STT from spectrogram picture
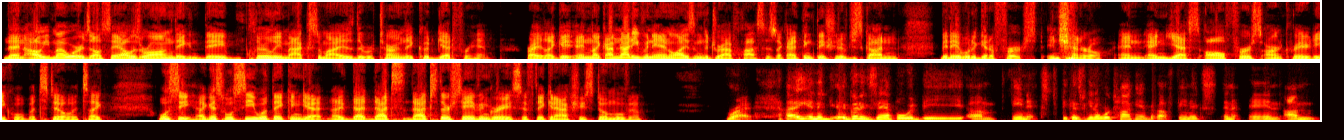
then I'll eat my words. I'll say I was wrong. They they clearly maximized the return they could get for him, right? Like, and like, I'm not even analyzing the draft classes. Like, I think they should have just gotten, been able to get a first in general. And and yes, all firsts aren't created equal, but still, it's like, we'll see. I guess we'll see what they can get. Like, that that's that's their saving grace if they can actually still move him. Right. I, and a, a, good example would be um, Phoenix, because you know we're talking about Phoenix, and and I'm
